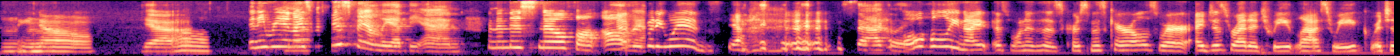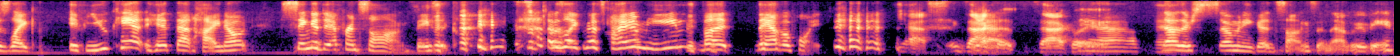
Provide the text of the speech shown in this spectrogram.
I Mhm. know. Yeah. Oh, And he reunites Yeah. with his family at the end. And then there's snowfall. Oh, man. everybody wins. Yeah. Exactly. Oh Holy Night is one of those Christmas carols where I just read a tweet last week, which is like, if you can't hit that high note, sing a different song, basically. I was like, that's kind of mean, but they have a point. Yes, exactly. Yes. Exactly. yeah. Yeah. No, there's so many good songs in that movie.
